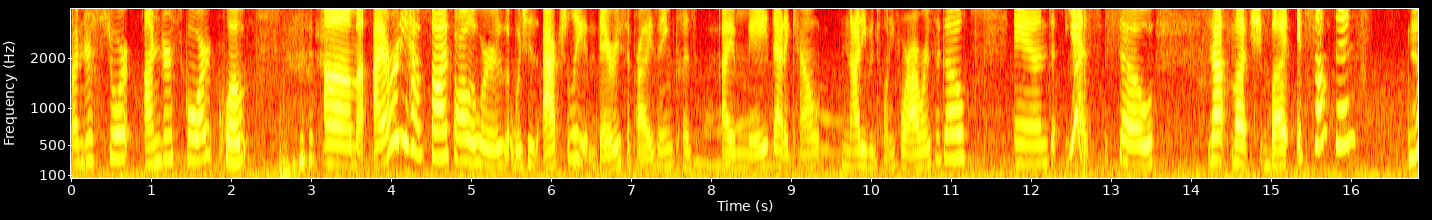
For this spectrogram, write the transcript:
underscore underscore quotes. Um, I already have five followers, which is actually very surprising because I made that account not even 24 hours ago. And yes, so not much, but it's something.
